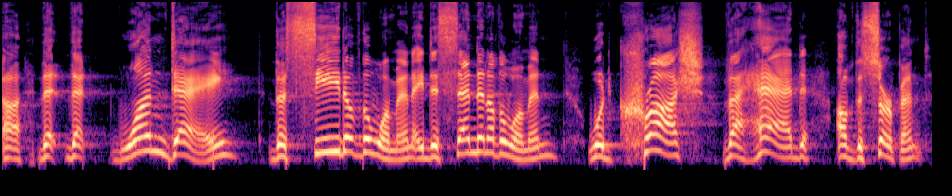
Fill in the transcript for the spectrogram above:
uh, that, that one day the seed of the woman, a descendant of the woman, would crush the head of the serpent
